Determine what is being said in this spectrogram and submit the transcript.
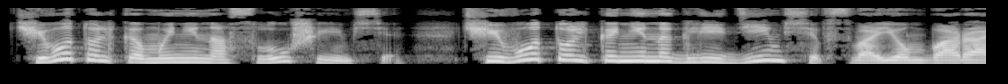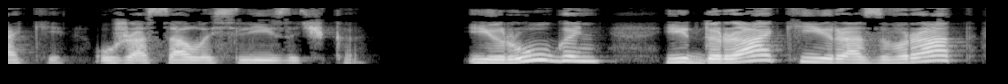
Чего только мы не наслушаемся, чего только не наглядимся в своем бараке, ужасалась Лизочка. И ругань, и драки, и разврат —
